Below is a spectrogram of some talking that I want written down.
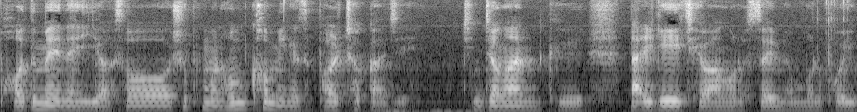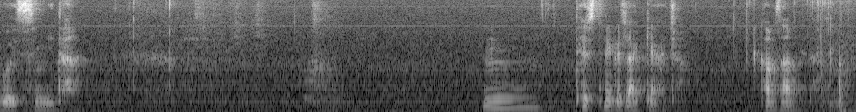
버드맨에 이어서 슈퍼맨 홈커밍에서 벌처까지 진정한 그 날개의 제왕으로서의 면모를 보이고 있습니다. 음, 테스트니까 짧게 하죠. 감사합니다.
